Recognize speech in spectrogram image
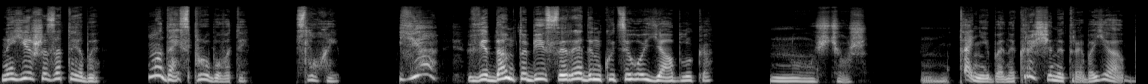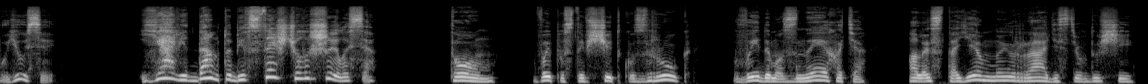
не гірше за тебе. Ну, дай спробувати. Слухай, я віддам тобі серединку цього яблука. Ну, що ж, та ні, Бене, краще не треба, я боюся. Я віддам тобі все, що лишилося. Том випустив щітку з рук, вийдемо знехотя, але з таємною радістю в душі.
